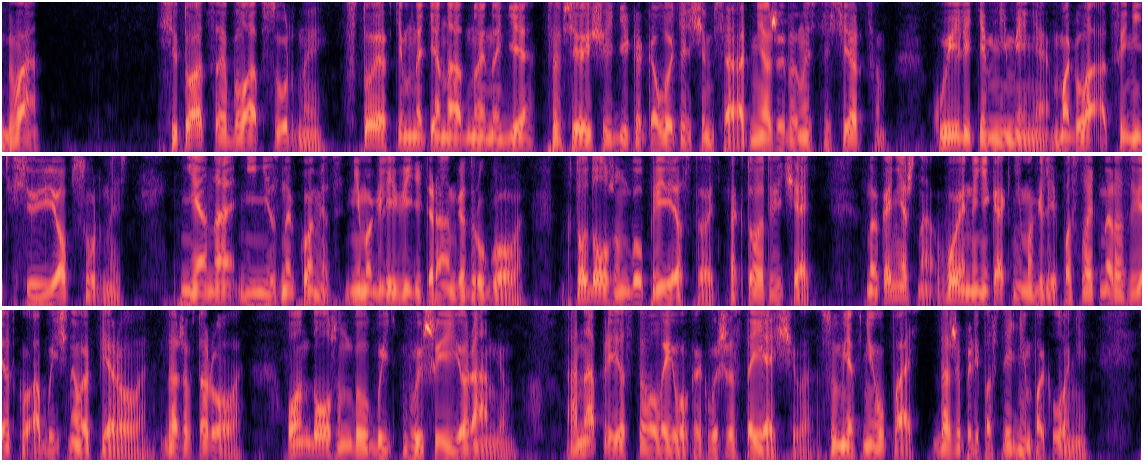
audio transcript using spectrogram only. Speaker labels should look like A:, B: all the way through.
A: 2. Ситуация была абсурдной. Стоя в темноте на одной ноге, со все еще дико колотящимся от неожиданности сердцем, Куили, тем не менее, могла оценить всю ее абсурдность. Ни она, ни незнакомец не могли видеть ранга другого. Кто должен был приветствовать, а кто отвечать? Но, конечно, воины никак не могли послать на разведку обычного первого, даже второго. Он должен был быть выше ее рангом. Она приветствовала его как вышестоящего, сумев не упасть, даже при последнем поклоне.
